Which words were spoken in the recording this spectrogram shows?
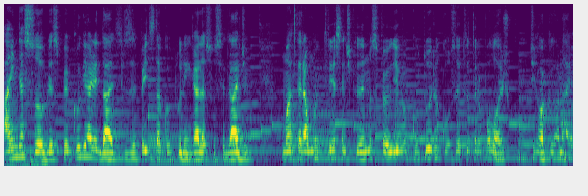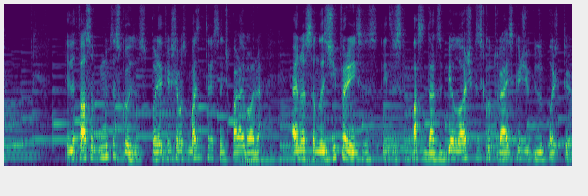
Ainda sobre as peculiaridades dos efeitos da cultura em cada sociedade, um material muito interessante que lemos foi o livro Cultura, um conceito antropológico, de Roque Laraia. Ele fala sobre muitas coisas, porém o que achamos mais interessante para agora é a noção das diferenças entre as capacidades biológicas e culturais que o indivíduo pode ter.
